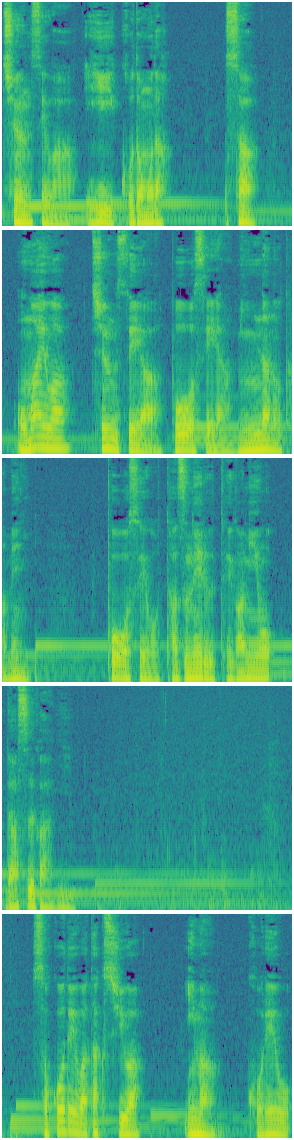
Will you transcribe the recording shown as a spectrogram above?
チュンセはいい子供だ。さあお前はチュンセやポーセやみんなのためにポーセを訪ねる手紙を出すがいい。そこで私は今これを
